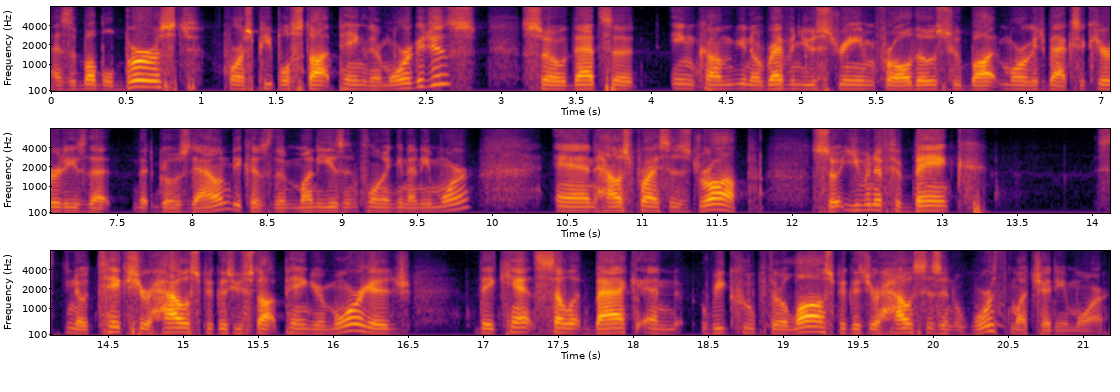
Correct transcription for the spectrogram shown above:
As the bubble burst, of course, people stopped paying their mortgages. So that's a income, you know, revenue stream for all those who bought mortgage-backed securities that, that goes down because the money isn't flowing in anymore. And house prices drop. So even if a bank, you know, takes your house because you stop paying your mortgage, they can't sell it back and recoup their loss because your house isn't worth much anymore.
